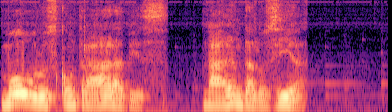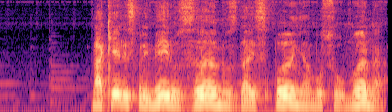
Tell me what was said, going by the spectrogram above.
Mouros contra árabes na Andaluzia. Naqueles primeiros anos da Espanha muçulmana,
